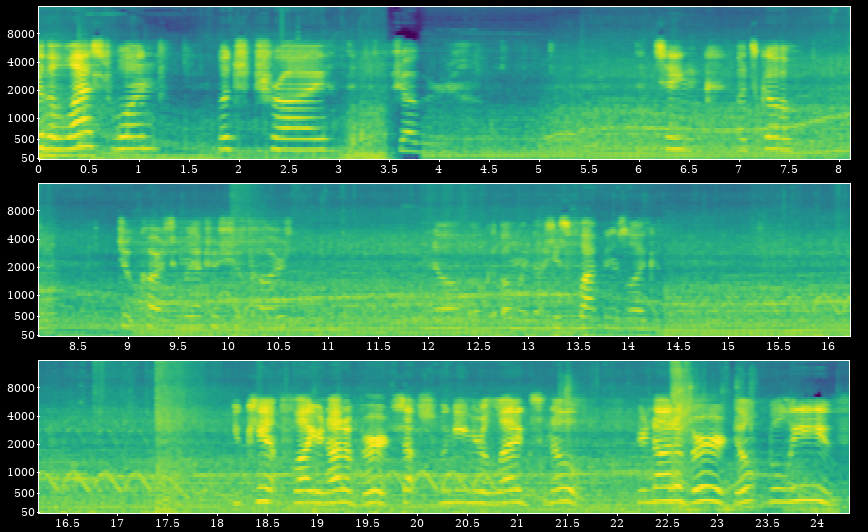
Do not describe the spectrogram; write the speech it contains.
For the last one, let's try the jugger. The tank. Let's go. Shoot cars. Can we actually shoot cars? No? Okay. Oh my gosh, he's flapping his leg. You can't fly, you're not a bird. Stop swinging your legs. No, you're not a bird. Don't believe.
